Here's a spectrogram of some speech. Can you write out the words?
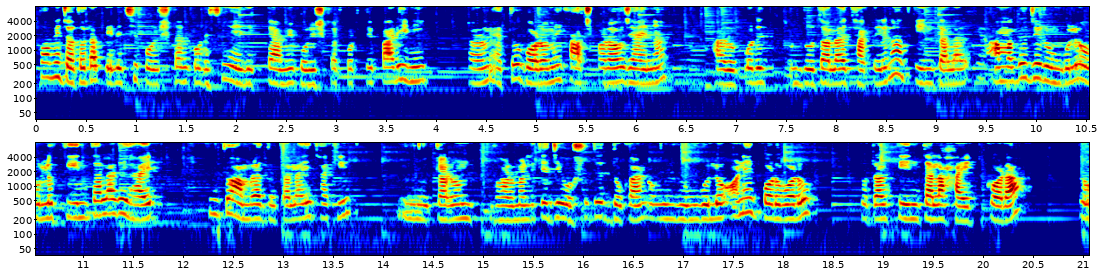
তো আমি যতটা পেরেছি পরিষ্কার করেছি, এই দিকটা আমি পরিষ্কার করতে পারিনি। কারণ এত গরমে কাজ করাও যায় না। আর উপরে দোতলায় থাকলে না তিনতলার আমাদের যে রুমগুলো, ওগুলো তিনতলারই হাইট কিন্তু আমরা দোতলায় থাকি। কারণ ঘর মালিকের যে ওষুধের দোকান, ওই রুমগুলো অনেক বড় বড়, টোটাল তিনতলা হাইট করা। তো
